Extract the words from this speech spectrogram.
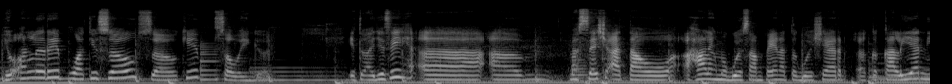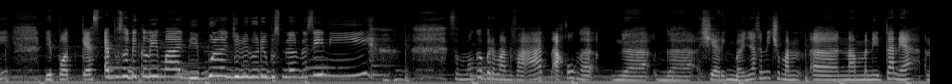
You only reap what you sow, so keep sowing good. Itu aja sih uh, um, message atau hal yang mau gue sampaikan atau gue share uh, ke kalian nih di podcast episode kelima di bulan Juli 2019 ini. Semoga bermanfaat. Aku nggak nggak nggak sharing banyak. Ini cuma uh, eh, 6 menitan ya. 6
